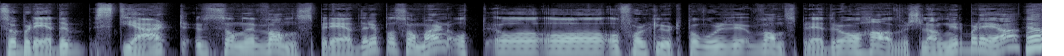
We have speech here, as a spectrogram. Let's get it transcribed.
så ble det stjålet sånne vannspredere på sommeren, og, og, og, og folk lurte på hvor vannspredere og haveslanger ble av. Ja.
